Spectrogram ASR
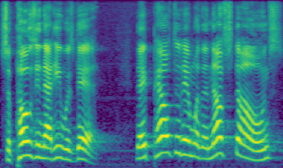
supposing that he was dead. They pelted him with enough stones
